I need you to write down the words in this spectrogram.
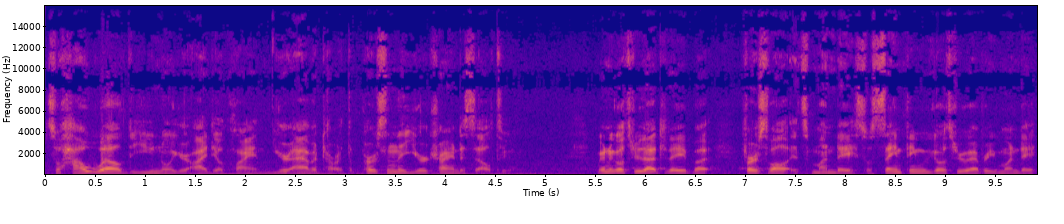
So, how well do you know your ideal client, your avatar, the person that you're trying to sell to? We're going to go through that today, but first of all, it's Monday. So, same thing we go through every Monday.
